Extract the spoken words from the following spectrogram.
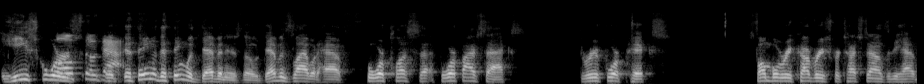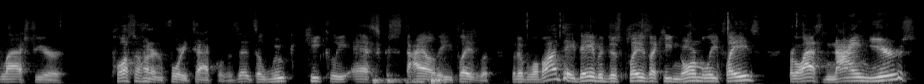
he scores. Also the- that. The, thing, the thing with Devin is though, Devin's lab would have four plus, four or five sacks, three or four picks, fumble recoveries for touchdowns that he had last year, plus 140 tackles. It's, it's a Luke Kuechly esque style that he plays with. But if Lavonte David just plays like he normally plays for the last nine years,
